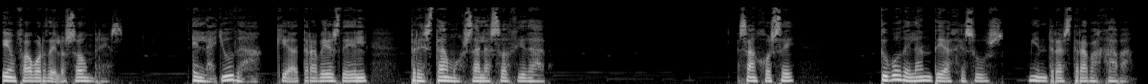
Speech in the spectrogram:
en favor de los hombres, en la ayuda que a través de él prestamos a la sociedad. San José tuvo delante a Jesús mientras trabajaba.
